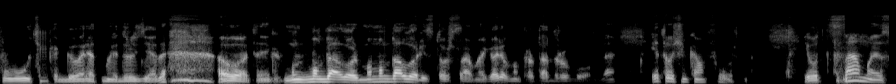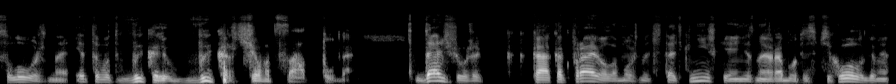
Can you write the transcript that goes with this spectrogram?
путь, как говорят мои друзья, да, вот, они как Мандалор, Мандалорец то же самое говорил, но, правда, о другом, да, это очень комфортно. И вот самое сложное, это вот выкор, выкорчеваться оттуда. Дальше уже как, как правило, можно читать книжки, я не знаю, работать с психологами,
